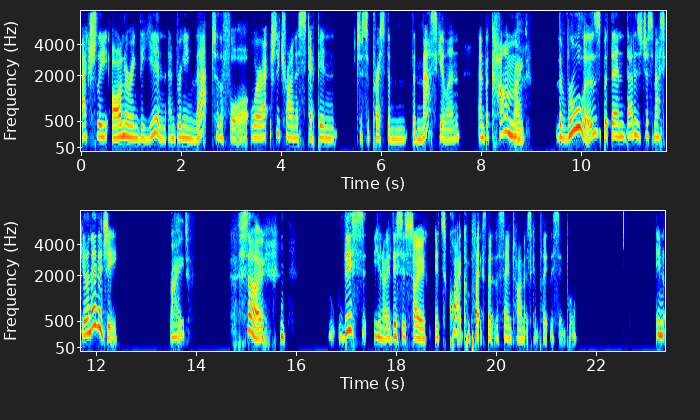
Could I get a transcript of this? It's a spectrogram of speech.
actually honoring the yin and bringing that to the fore, we're actually trying to step in to suppress the the masculine and become Right. the rulers, but then that is just masculine energy. Right. So this, you know, this is so it's quite complex, but at the same time it's completely simple. In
